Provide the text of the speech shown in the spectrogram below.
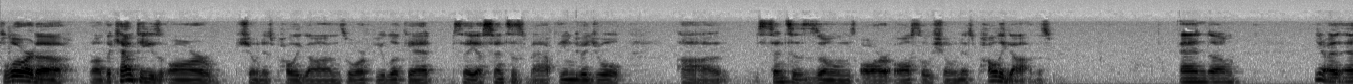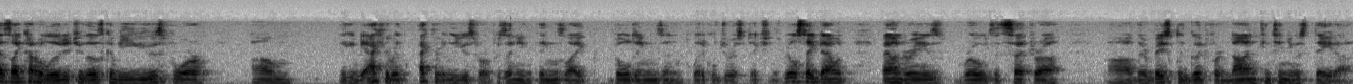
Florida, uh, the counties are shown as polygons. Or if you look at, say, a census map, the individual uh, census zones are also shown as polygons. And, um, you know, as I kind of alluded to, those can be used for, um, they can be accurate, accurately used for representing things like buildings and political jurisdictions, real estate bound, boundaries, roads, etc. Uh, they're basically good for non-continuous data.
